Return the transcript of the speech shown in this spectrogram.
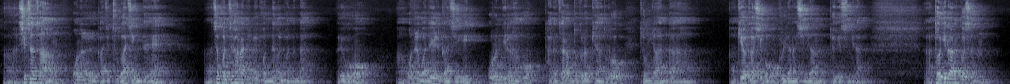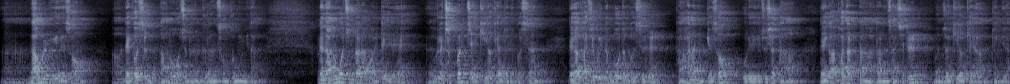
어, 실천상 오늘까지 두 가지인데 어, 첫 번째 하나님의 권능을 받는다. 그리고 어, 오늘과 내일까지 옳은 일을 하고 다른 사람도 그렇게 하도록 격려한다. 어, 기억하시고 훈련하시면 되겠습니다. 어, 덕이라는 것은 어, 남을 위해서 어, 내 것을 나누어 주는 그런 성품입니다. 근데 나누어 준다라고 할 때에 우리가 첫 번째 기억해야 되는 것은 내가 가지고 있는 모든 것을 다 하나님께서 우리에게 주셨다. 내가 받았다라는 사실을 먼저 기억해야 됩니다.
